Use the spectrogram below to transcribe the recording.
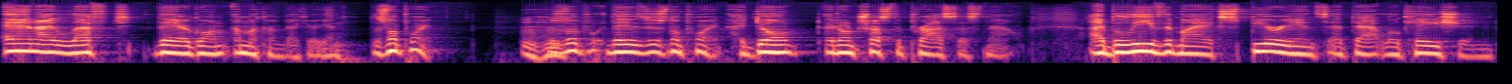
and I left there going. I'm not coming back here again. There's no point. Mm-hmm. There's no there's no point. I don't I don't trust the process now. I believe that my experience at that location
